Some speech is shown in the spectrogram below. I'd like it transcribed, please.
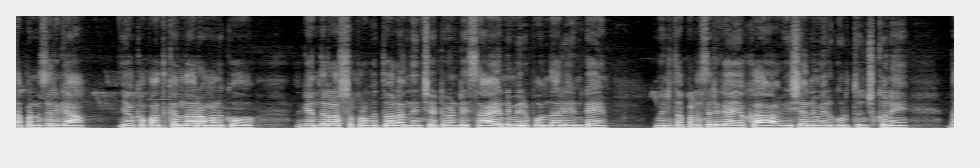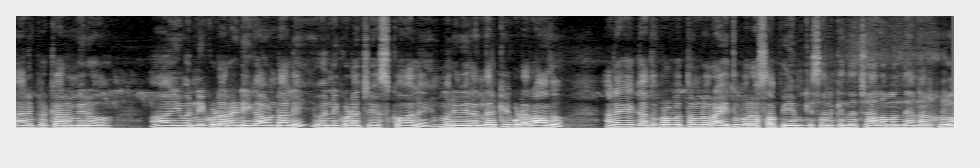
తప్పనిసరిగా ఈ యొక్క పథకం ద్వారా మనకు కేంద్ర రాష్ట్ర ప్రభుత్వాలు అందించేటువంటి సాయాన్ని మీరు పొందాలి అంటే మీరు తప్పనిసరిగా యొక్క విషయాన్ని మీరు గుర్తుంచుకొని దాని ప్రకారం మీరు ఇవన్నీ కూడా రెడీగా ఉండాలి ఇవన్నీ కూడా చేసుకోవాలి. మరి వీరందరికీ కూడా రాదు. అలాగే గత ప్రభుత్వంలో రైతు భరోసా పీఎం కిసాన్ కింద చాలామంది అనర్హులు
